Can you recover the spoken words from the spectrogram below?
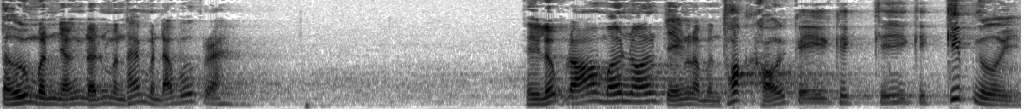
Tự mình nhận định mình thấy mình đã bước ra. Thì lúc đó mới nói chuyện là mình thoát khỏi cái cái cái cái kiếp người,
